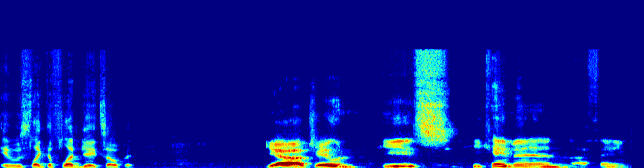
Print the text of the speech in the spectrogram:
it was like the floodgates open. Yeah, Jaylan, he's he came in, I think,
